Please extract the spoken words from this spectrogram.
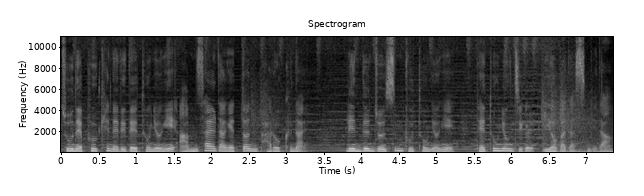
존 F 케네디 대통령이 암살당했던 바로 그날 린든 존슨 부통령이 대통령직을 이어받았습니다.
